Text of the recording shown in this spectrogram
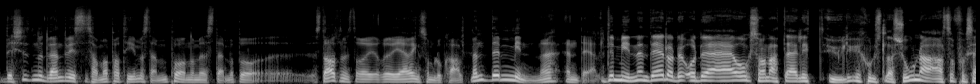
det er ikke nødvendigvis det samme partiet vi stemmer på når vi stemmer på eh, statsminister og regjering som lokalt, men det minner en del. Det minner en del, og det, og det er òg sånn at det er litt ulike konstellasjoner. altså F.eks.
